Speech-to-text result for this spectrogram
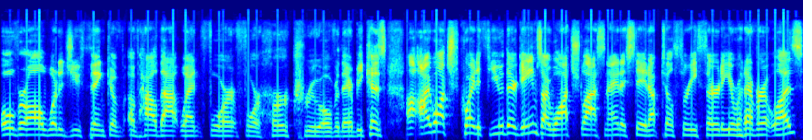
overall what did you think of of how that went for for her crew over there? Because I I watched quite a few of their games. I watched last night. I stayed up till 3:30 or whatever it was.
